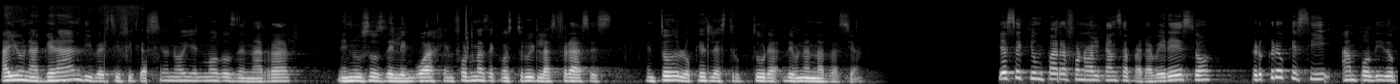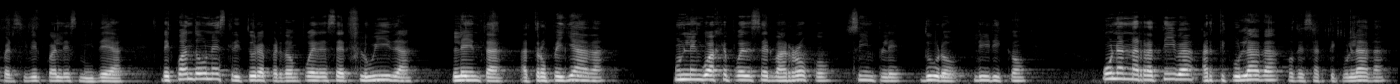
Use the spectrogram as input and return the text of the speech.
Hay una gran diversificación hoy en modos de narrar, en usos del lenguaje, en formas de construir las frases, en todo lo que es la estructura de una narración. Ya sé que un párrafo no alcanza para ver eso, pero creo que sí han podido percibir cuál es mi idea de cuando una escritura, perdón, puede ser fluida, lenta, atropellada. Un lenguaje puede ser barroco, simple, duro, lírico. Una narrativa articulada o desarticulada.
